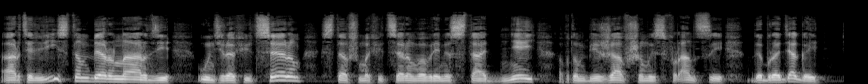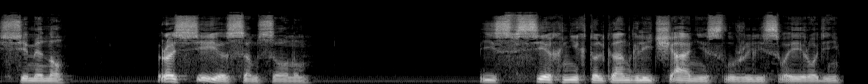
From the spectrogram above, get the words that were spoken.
артиллеристом Бернарди, унтер-офицером, ставшим офицером во время ста дней, а потом бежавшим из Франции добродягой Семено. Россия с Самсоном. Из всех них только англичане служили своей родине.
